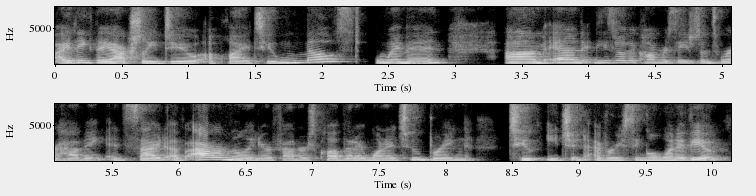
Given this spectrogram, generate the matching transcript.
I think they actually do apply to most women. Um, and these are the conversations we're having inside of our Millionaire Founders Club that I wanted to bring to each and every single one of you.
